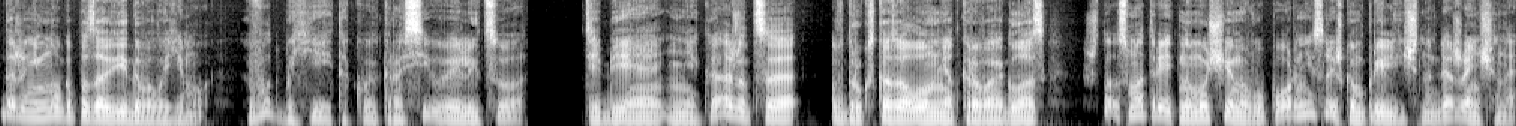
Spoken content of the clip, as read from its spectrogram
даже немного позавидовала ему. Вот бы ей такое красивое лицо. «Тебе не кажется, — вдруг сказал он, не открывая глаз, — что смотреть на мужчину в упор не слишком прилично для женщины?»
